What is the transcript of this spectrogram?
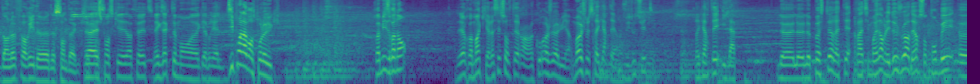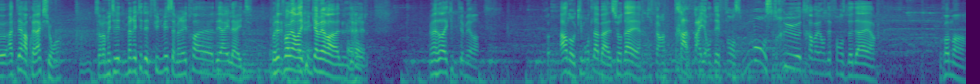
dans l'euphorie de, de son dunk. je Ouais, pense. pense qu'il est dans le fait. Exactement, euh, Gabriel. 10 points d'avance pour le Luc. Remise Renan. D'ailleurs, Romain qui est resté sur le terrain, un courageux à lui. hein. Moi, je me serais écarté, hein, je vous dis tout de suite. Je serais écarté. Il a... le, le- le poster était relativement énorme. Les deux joueurs, d'ailleurs, sont tombés euh, à terre après l'action. hein. Ça aurait mérité, mérité d'être filmé, ça méritera euh, des highlights. Prochaine fois, avec une caméra, avec une caméra. Arnaud qui monte la balle sur Daer, qui fait un travail en défense, monstrueux travail en défense de Daer. Romain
